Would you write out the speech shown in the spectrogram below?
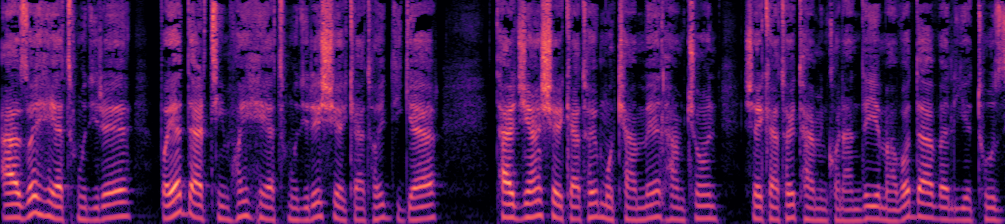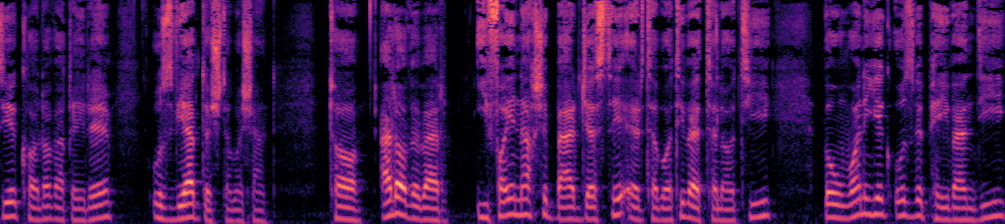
اعضای هیئت مدیره باید در تیم‌های هیئت مدیره شرکت‌های دیگر ترجیحاً شرکت‌های مکمل همچون شرکت‌های تامین کننده مواد اولیه، توزیع کالا و غیره عضویت داشته باشند. تا علاوه بر ایفای نقش برجسته ارتباطی و اطلاعاتی به عنوان یک عضو پیوندی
